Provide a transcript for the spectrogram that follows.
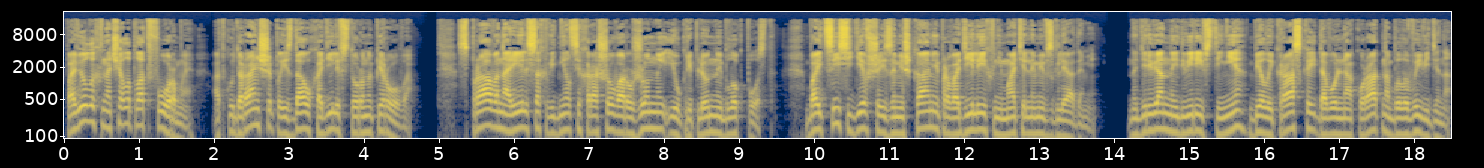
повел их в начало платформы, откуда раньше поезда уходили в сторону Перова. Справа на рельсах виднелся хорошо вооруженный и укрепленный блокпост. Бойцы, сидевшие за мешками, проводили их внимательными взглядами. На деревянной двери в стене белой краской довольно аккуратно было выведено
